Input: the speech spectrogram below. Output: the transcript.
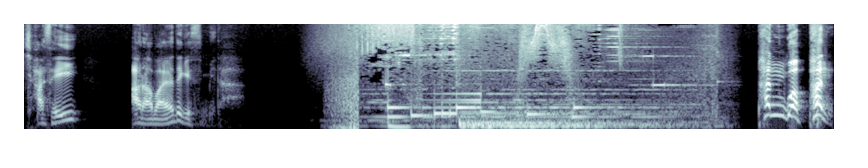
자세히 알아봐야 되겠습니다. 판과 판,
